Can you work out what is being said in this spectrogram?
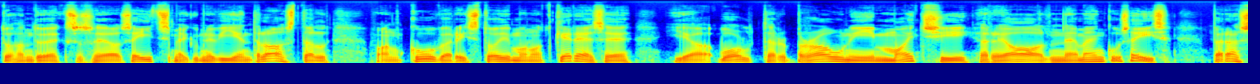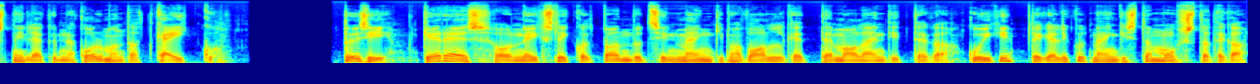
tuhande üheksasaja seitsmekümne viiendal aastal Vancouveris toimunud Kerese ja Walter Browni matši reaalne mänguseis pärast neljakümne kolmandat käiku. tõsi, Keres on ekslikult pandud siin mängima valgete malenditega, kuigi tegelikult mängis ta mustadega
